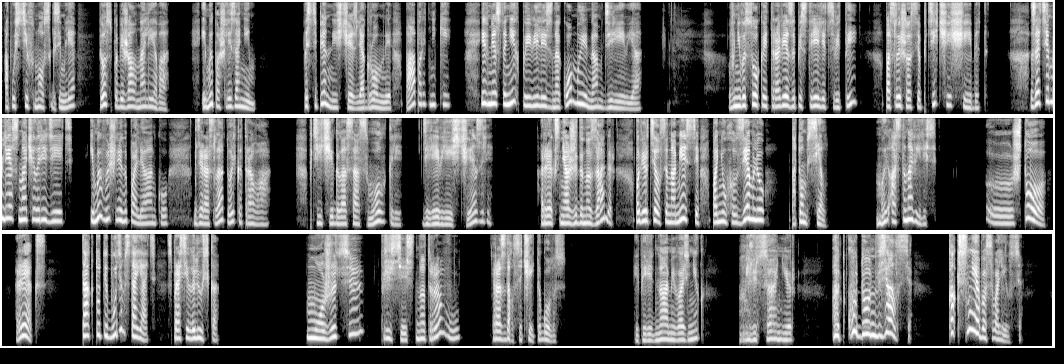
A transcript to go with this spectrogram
Опустив нос к земле, пес побежал налево, и мы пошли за ним. Постепенно исчезли огромные папоротники, и вместо них появились знакомые нам деревья. В невысокой траве запестрели цветы, послышался птичий щебет. Затем лес начал редеть, и мы вышли на полянку, где росла только трава. Птичьи голоса смолкли, деревья исчезли. Рекс неожиданно замер, повертелся на месте, понюхал землю, потом сел. Мы остановились. «Э, «Что, Рекс, так тут и будем стоять?» — спросила Люська. «Можете присесть на траву», — раздался чей-то голос и перед нами возник милиционер. Откуда он взялся? Как с неба свалился.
